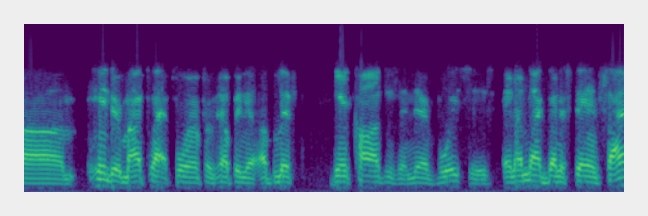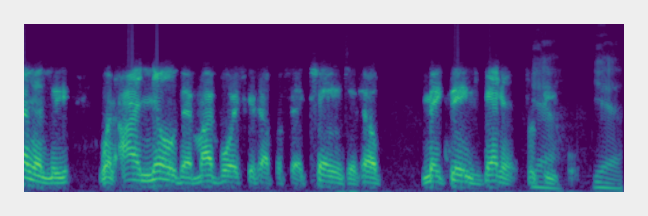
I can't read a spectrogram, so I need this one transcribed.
um, hinder my platform from helping to uplift their causes and their voices. And I'm not going to stand silently when I know that my voice can help affect change and help make things better for Yeah. people. Yeah.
